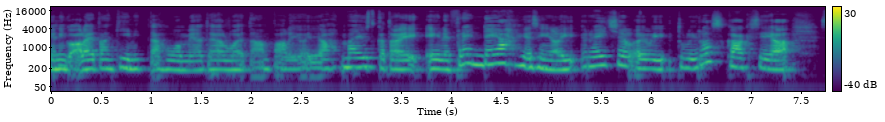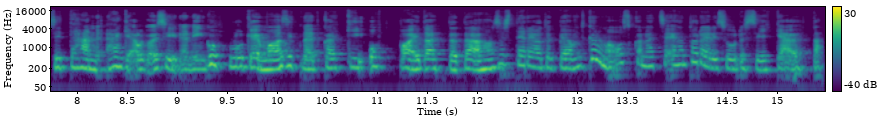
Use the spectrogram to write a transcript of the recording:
ja niinku aletaan kiinnittää huomiota ja luetaan paljon. Ja mä just katsoin eilen Frendejä ja siinä oli Rachel oli, tuli raskaaksi ja sitten hän, hänkin alkoi siinä niinku lukemaan sit näitä kaikki oppaita, että tämähän on se stereotypia, mutta kyllä mä uskon, että se ihan todellisuudessakin käy, että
